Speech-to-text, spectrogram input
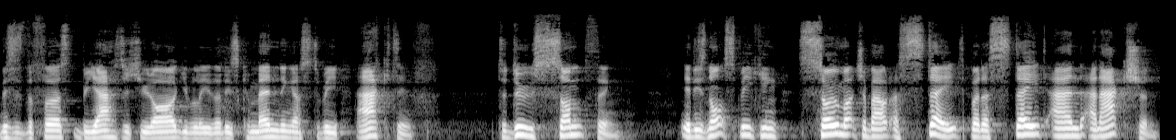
This is the first beatitude, arguably, that is commending us to be active, to do something it is not speaking so much about a state, but a state and an action.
